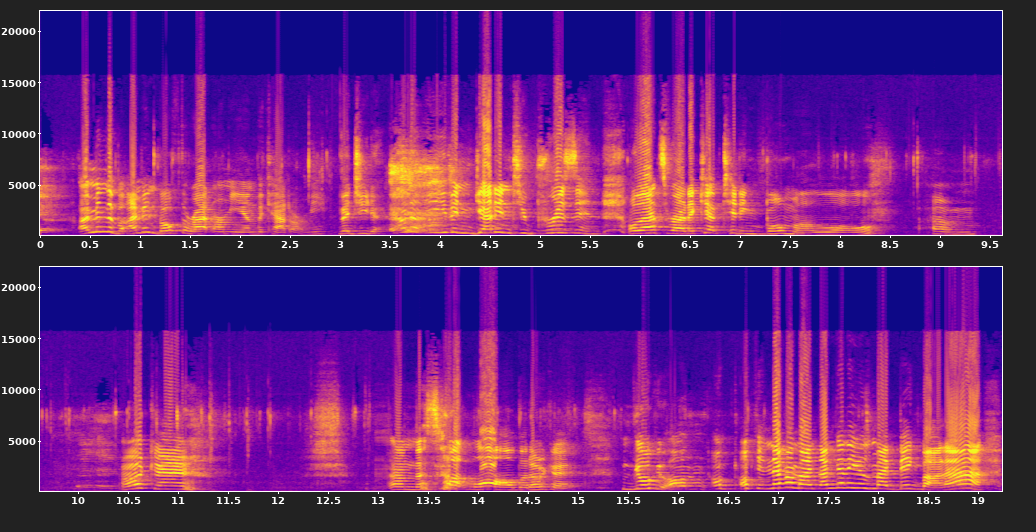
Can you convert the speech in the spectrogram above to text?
am. I'm in the I'm in both the rat army and the cat army. Vegeta. How did I even get into prison? Oh, that's right. I kept hitting Boma. Lol. Um. Mhm. Okay. Um, that's not lol, but okay. Goku. Um. Okay. Never mind. I'm gonna use my big bot. Ah.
